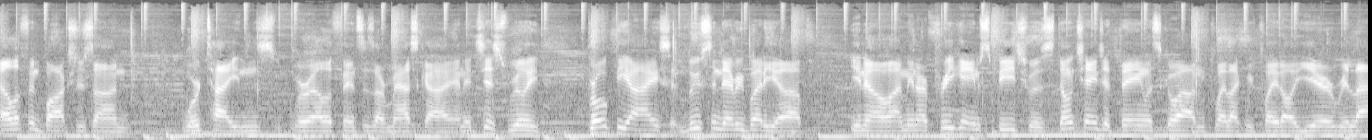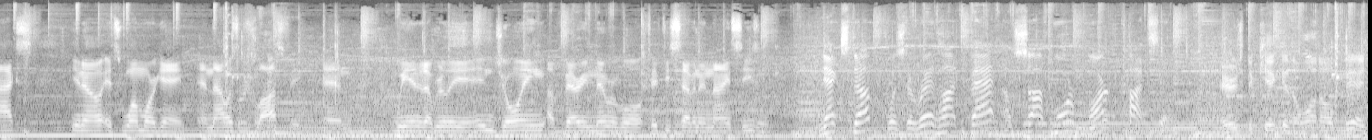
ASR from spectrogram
elephant boxers on. We're Titans, we're elephants is our mascot, and it just really broke the ice. It loosened everybody up. You know, I mean, our pregame speech was, don't change a thing. Let's go out and play like we played all year. Relax. You know, it's one more game, and that was the philosophy. And we ended up really enjoying a very memorable 57 and 9 season. Next up was the red hot bat of sophomore Mark Kotsay. There's the kick of the 1-0 pitch,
